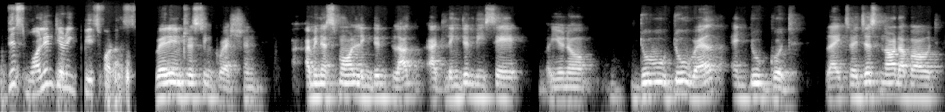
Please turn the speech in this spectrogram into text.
this volunteering piece for us? Very interesting question. I mean a small linkedin plug. At linkedin we say you know do do well and do good right? So it's just not about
